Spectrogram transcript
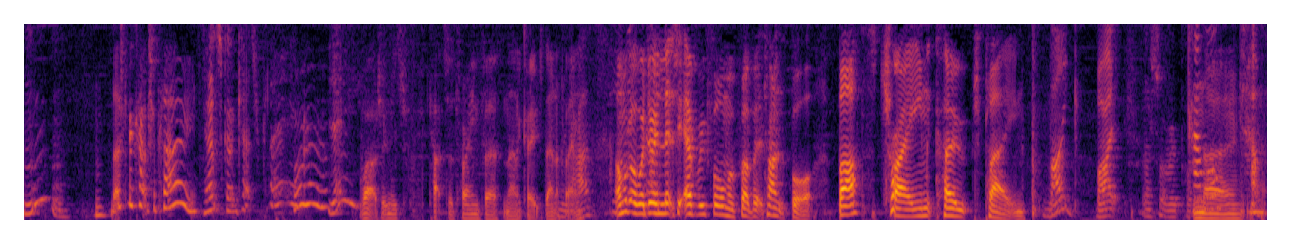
Mm. Let's go catch a plane. Yeah, let's go and catch a plane. Yay. Well, actually, we need to catch a train first and then a coach, then a plane. Nice. Oh my god, we're doing literally every form of public transport bus, train, coach, plane. Bike. bike. That's not very popular. Camel. No. Camel.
